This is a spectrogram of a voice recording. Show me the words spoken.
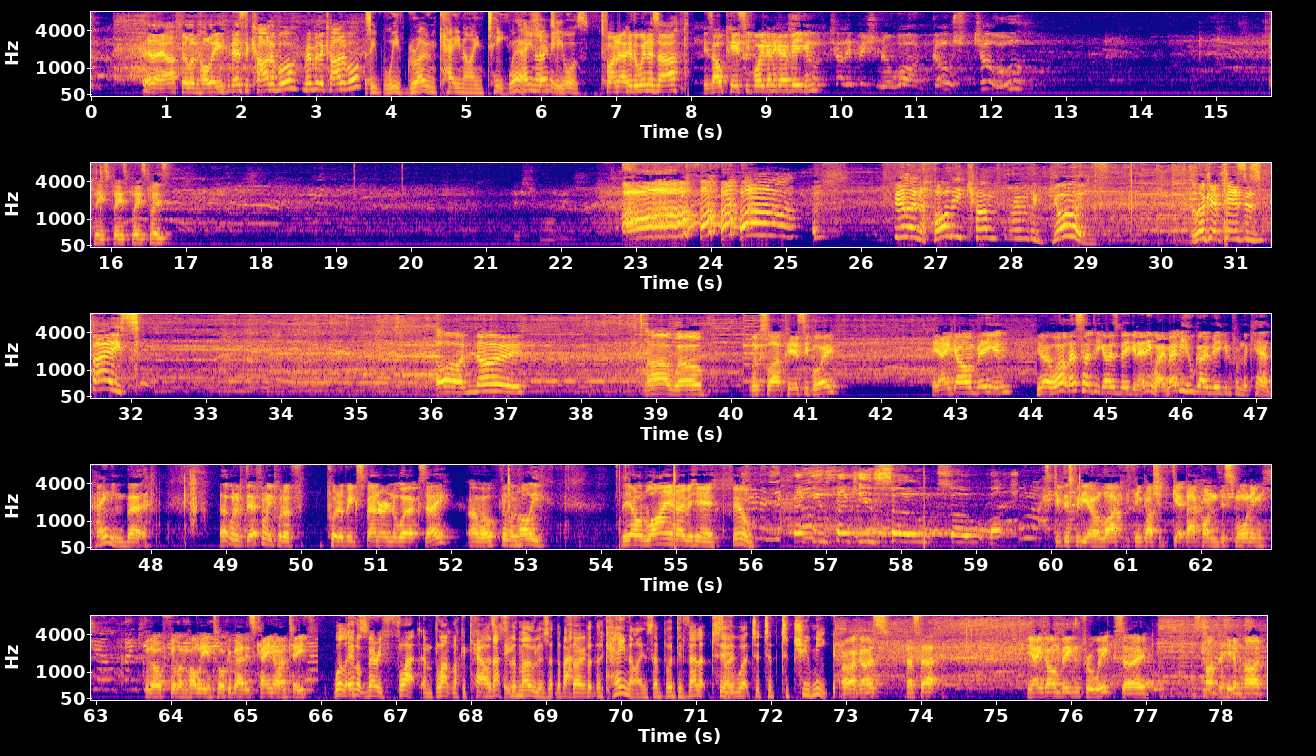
There they are, Phil and Holly. There's the carnivore. Remember the carnivore? We've, we've grown canine teeth. Where? Canine Show me teeth. yours. Let's find out who the winners are. Is old Piercy boy going to go vegan? television award goes to Please, please, please, please. Oh! Phil and Holly come through the goods. Look at Piers's face. Oh no. Ah well. Looks like Piercy boy. He ain't going vegan. You know what? Let's hope he goes vegan anyway. Maybe he'll go vegan from the campaigning, but that would have definitely put a put a big spanner in the works, eh? Oh well, Phil and Holly. The old lion over here. Phil. Thank you, thank you so, so much. Give this video a like if you think I should get back on this morning with old Phil and Holly and talk about his canine teeth. Well, They it's, look very flat and blunt like a no, that's teeth. the molars at the back, So- but the canines are, were developed to, So- uh, to, to, to chew meat. Alright guys, that's that. He ain't gone vegan for a week, so it's time to hit him hard.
